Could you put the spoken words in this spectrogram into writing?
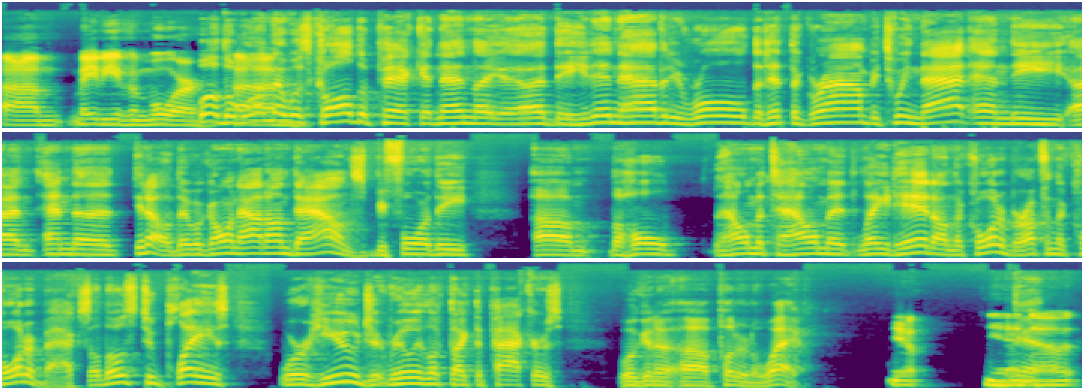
um, maybe even more. Well, the one that Um, was called the pick, and then like, uh, he didn't have it. He rolled. It hit the ground. Between that and the uh, and the you know they were going out on downs before the um, the whole helmet to helmet late hit on the quarterback, up in the quarterback. So those two plays were huge. It really looked like the Packers were gonna uh, put it away. Yep. Yeah. Yeah. No,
